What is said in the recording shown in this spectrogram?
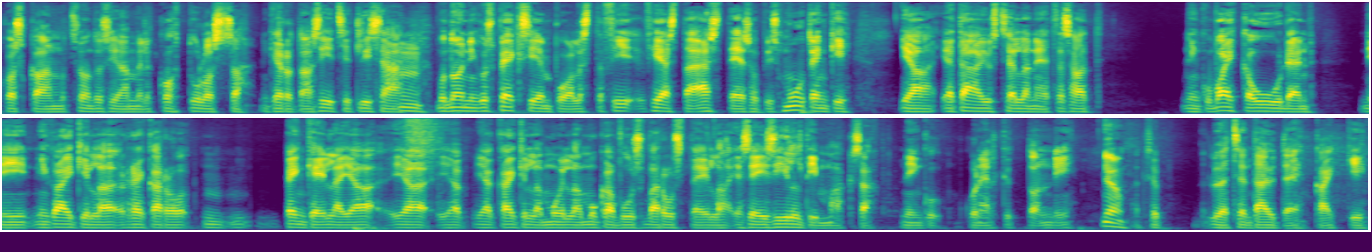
koskaan, mutta se on tosiaan meille kohta tulossa, niin kerrotaan siitä sitten lisää. Mm. Mutta noin niin kuin speksien puolesta Fi- Fiesta ST sopisi muutenkin, ja, ja tämä on just sellainen, että saat niin kuin vaikka uuden, niin, niin kaikilla rekaro mm, penkeillä ja, ja, ja, ja kaikilla muilla mukavuusvarusteilla, ja se ei silti maksa niin kuin, kuin 40 tonnia, Joo. vaikka sä lyöt sen täyteen kaikki.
